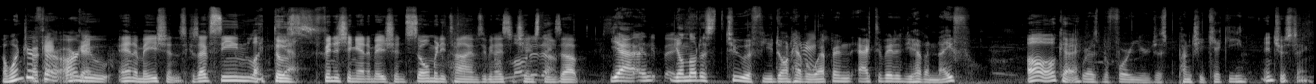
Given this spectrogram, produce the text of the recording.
I wonder if Okay, there we're are good. new animations because I've seen like those Yes. finishing animations so many times. It'd be nice to change it things up. up. Yeah, and you'll notice too if you don't have a weapon activated, you have a knife, Oh, okay, whereas before you're just punchy kicky. interesting.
